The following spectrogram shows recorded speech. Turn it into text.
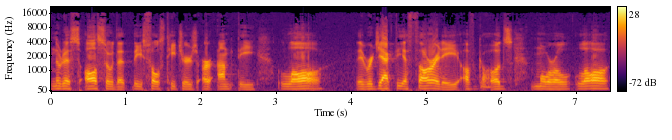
Notice also that these false teachers are anti law. They reject the authority of God's moral law.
